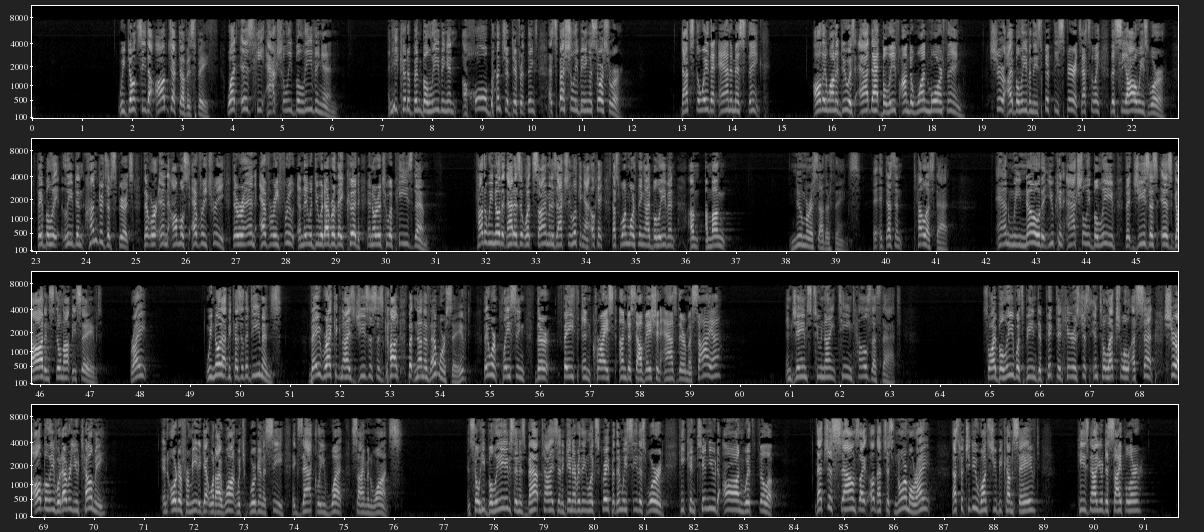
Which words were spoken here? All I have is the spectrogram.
We don't see the object of his faith. What is he actually believing in? And he could have been believing in a whole bunch of different things, especially being a sorcerer. That's the way that animists think. All they want to do is add that belief onto one more thing. Sure, I believe in these 50 spirits. That's the way the Siawis were. They believed in hundreds of spirits that were in almost every tree. They were in every fruit, and they would do whatever they could in order to appease them. How do we know that that isn't what Simon is actually looking at? Okay, that's one more thing I believe in um, among numerous other things. It, it doesn't tell us that. And we know that you can actually believe that Jesus is God and still not be saved. Right? We know that because of the demons. They recognized Jesus as God, but none of them were saved. They weren't placing their faith in Christ unto salvation as their Messiah. And James 2:19 tells us that. So I believe what's being depicted here is just intellectual assent. Sure, I'll believe whatever you tell me in order for me to get what I want, which we're going to see exactly what Simon wants. And so he believes and is baptized, and again, everything looks great, but then we see this word. He continued on with Philip. That just sounds like, oh, that's just normal, right? That's what you do once you become saved. He's now your discipler.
